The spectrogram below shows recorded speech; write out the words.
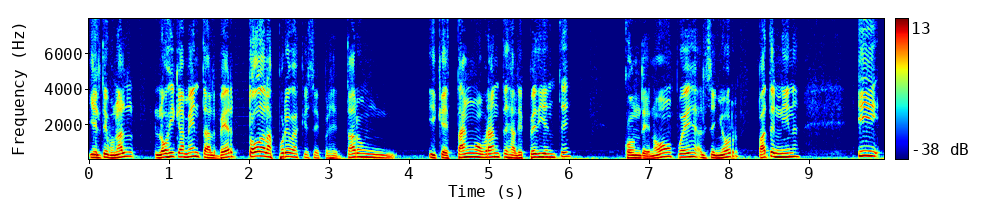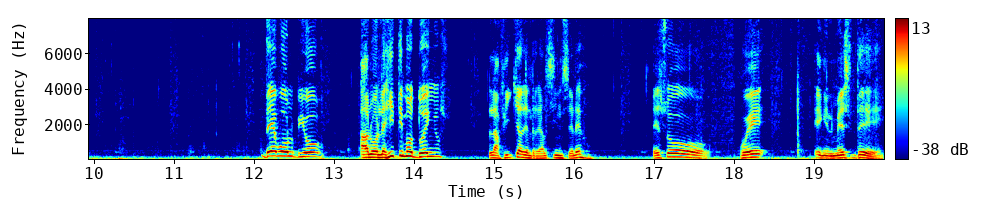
y el tribunal, lógicamente, al ver todas las pruebas que se presentaron y que están obrantes al expediente, condenó pues al señor Paternina y devolvió a los legítimos dueños la ficha del Real Cincelejo. Eso fue en el mes de,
